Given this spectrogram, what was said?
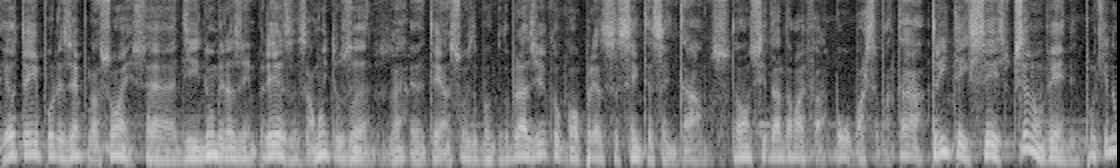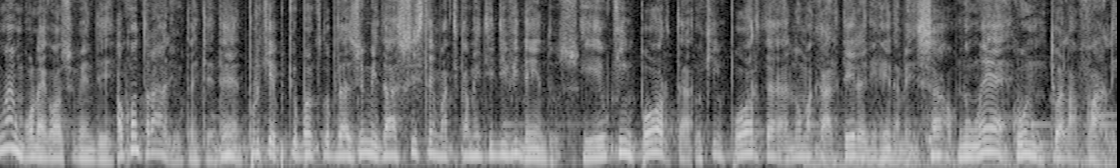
Eu tenho, por exemplo, ações é, de inúmeras empresas há muitos anos. Né? Eu tenho ações do Banco do Brasil que eu comprei a 60 centavos. Então o cidadão vai falar, pô, basta matar 36, por que você não vende? Porque não é um bom negócio vender. Ao contrário, tá entendendo? Por quê? Porque o Banco do Brasil me dá sistematicamente dividendos. E o que importa, o que importa numa carteira de renda mensal não é quanto ela vale,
